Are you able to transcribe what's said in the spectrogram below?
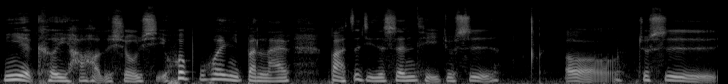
你也可以好好的休息。会不会你本来把自己的身体就是呃，就是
